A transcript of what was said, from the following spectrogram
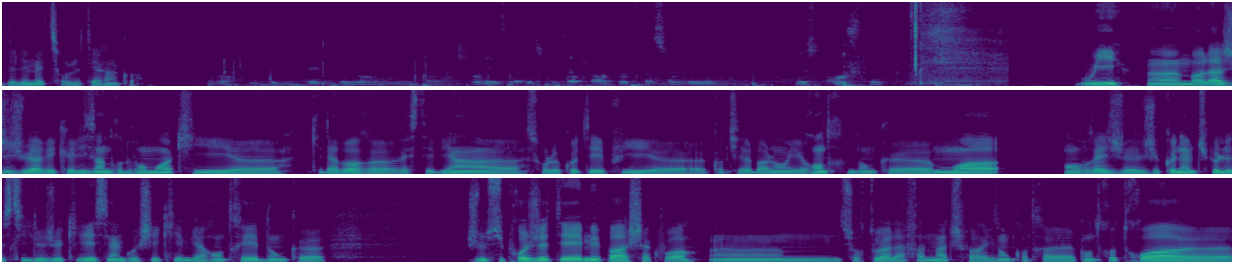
de, les mettre sur le terrain. Quoi. Oui, euh, bon là j'ai joué avec Lisandro devant moi qui, qui d'abord restait bien sur le côté et puis quand il a le ballon il rentre. Donc moi en vrai, je, connais un petit peu le style de jeu qu'il est. C'est un gaucher qui aime bien rentrer. Donc, euh, je me suis projeté, mais pas à chaque fois. Euh, surtout à la fin de match, par exemple, contre, contre 3. Euh,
